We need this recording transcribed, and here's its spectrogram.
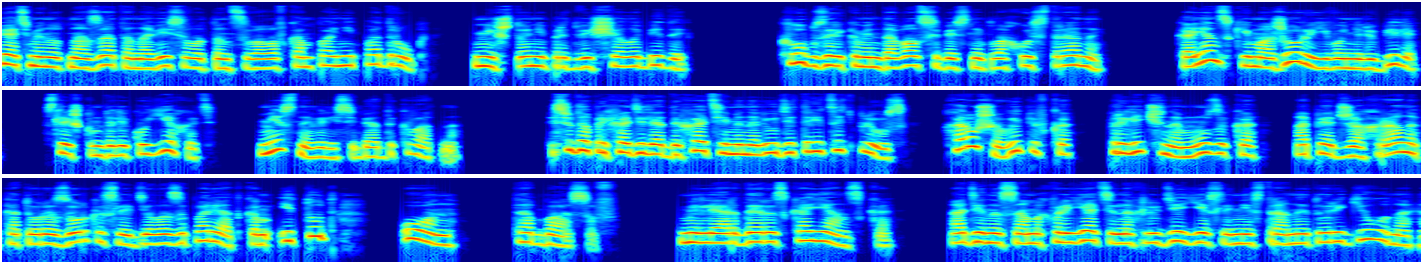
Пять минут назад она весело танцевала в компании подруг, ничто не предвещало беды. Клуб зарекомендовал себя с неплохой стороны. Каянские мажоры его не любили, слишком далеко ехать, местные вели себя адекватно. Сюда приходили отдыхать именно люди 30+, хорошая выпивка, приличная музыка, опять же охрана, которая зорко следила за порядком. И тут он, Табасов, миллиардер из Каянска, один из самых влиятельных людей, если не страны, то региона,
